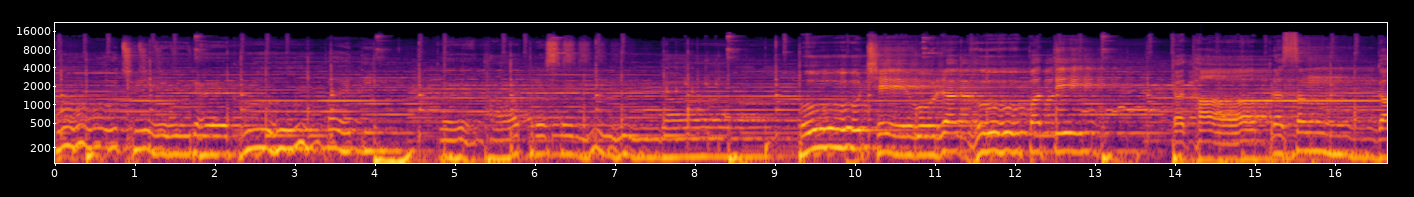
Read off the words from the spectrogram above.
પૂછે રઘુપતિ કથા પ્રસંગા પૂછે રઘુપતિ કથા પ્રસંગા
